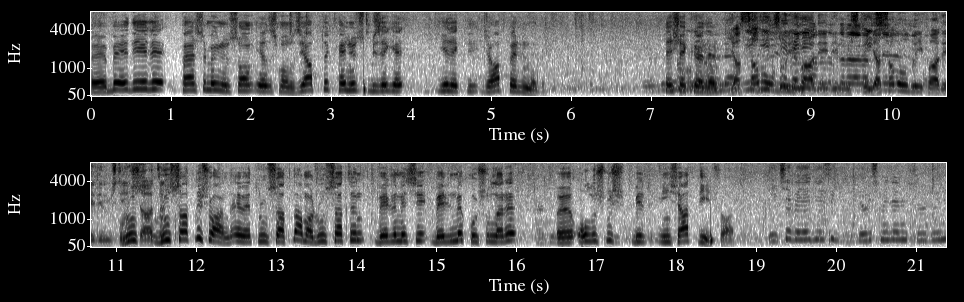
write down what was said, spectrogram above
Ee, belediye ile Perşembe günü son yazışmamızı yaptık. Henüz bize gerekli cevap verilmedi. Teşekkür ederim. Yasal İlçe olduğu ifade edilmişti. Yasal olduğu ifade edilmişti Ruhs- inşaatın. ruhsatlı şu anda evet ruhsatlı ama ruhsatın verilmesi verilme koşulları e, oluşmuş bir inşaat değil şu an. İlçe belediyesi görüşmelerin sürdüğünü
